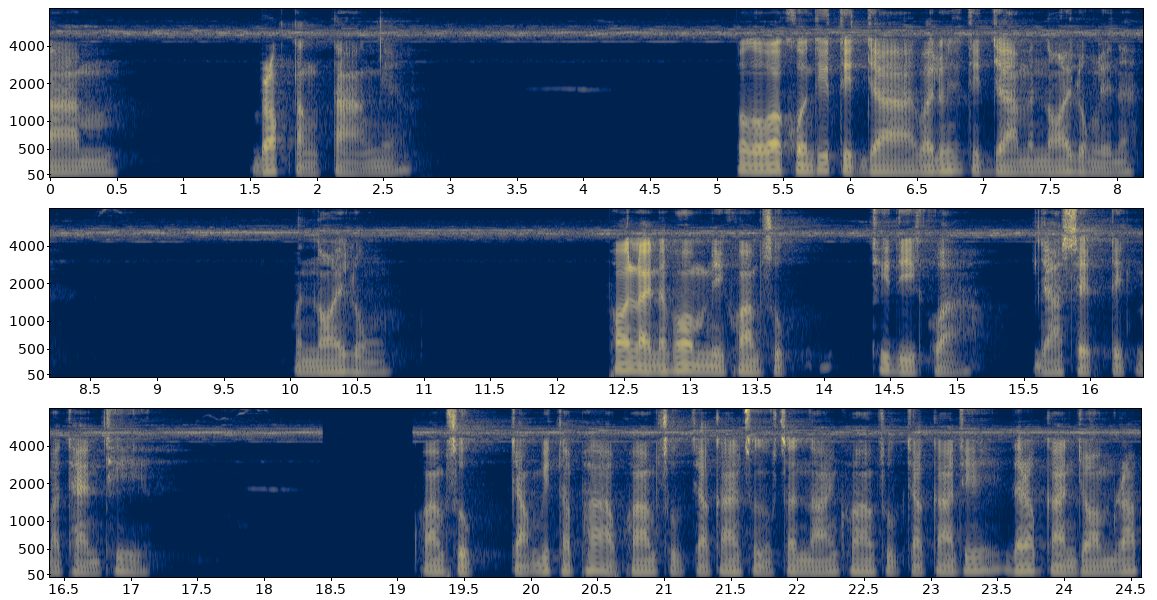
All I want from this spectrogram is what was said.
ตามบล็อกต่างๆเนี่ย บอกว่าคนที่ติดยาวัยรุ่นที่ติดยามันน้อยลงเลยนะ มันน้อยลง เพราะอะไรนะเพราะมันมีความสุขที่ดีกว่า ยาเสพติดมาแทนที่ ความสุขจากมิตรภาพ ความสุขจากการสนุกสนาน ความสุขจากการที่ได้รับการยอมรับ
